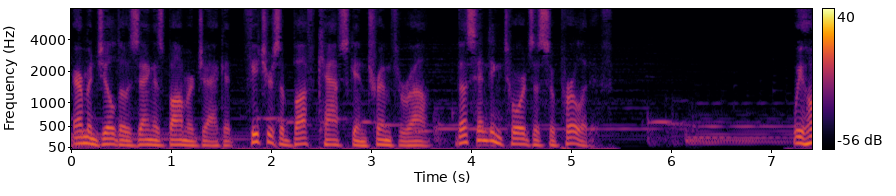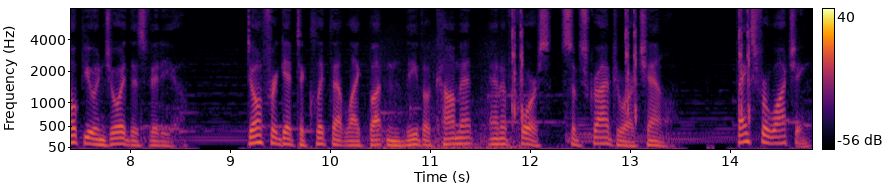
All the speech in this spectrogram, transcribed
Ermenegildo Zegna's bomber jacket features a buff calfskin trim throughout, thus hinting towards a superlative. We hope you enjoyed this video. Don't forget to click that like button, leave a comment, and of course, subscribe to our channel. Thanks for watching.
